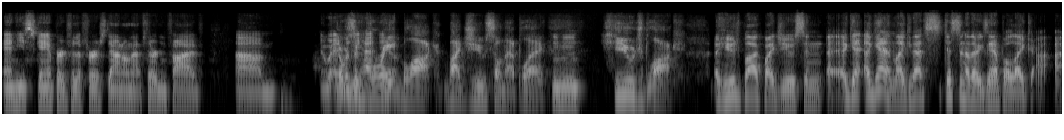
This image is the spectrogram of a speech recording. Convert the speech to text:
and he scampered for the first down on that third and five. Um, and, there was a had, great you know, block by Juice on that play. Mm-hmm huge block. A huge block by Juice, and uh, again, again, like that's just another example. Like I,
